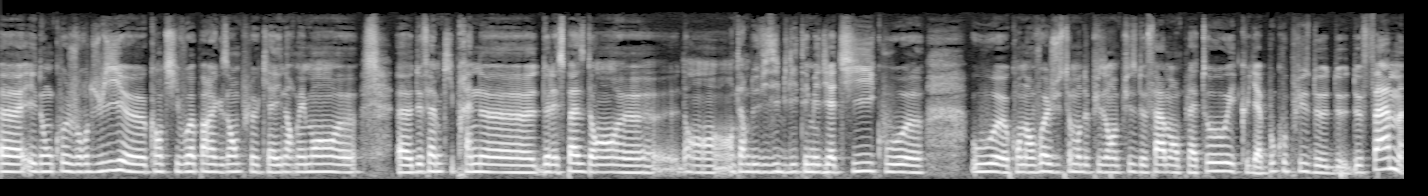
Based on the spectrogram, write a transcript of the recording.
Euh, et donc aujourd'hui, euh, quand ils voient par exemple qu'il y a énormément de femmes qui prennent de l'espace dans, dans, en termes de visibilité médiatique ou, ou qu'on envoie justement de plus en plus de femmes en plateau et qu'il y a beaucoup plus de, de, de femmes,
